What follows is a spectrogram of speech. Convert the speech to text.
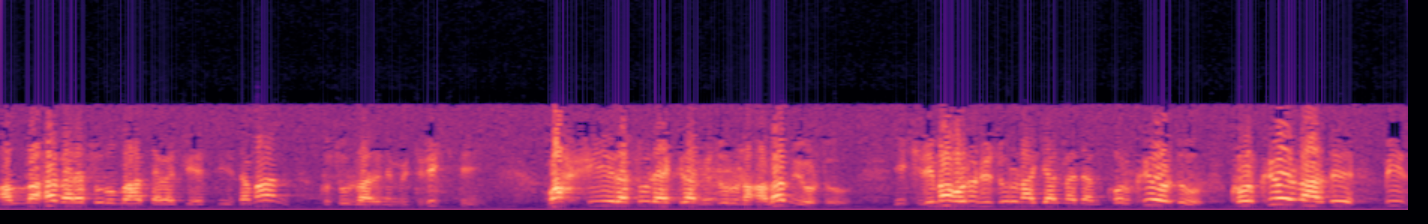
Allah'a ve Resulullah'a teveccüh ettiği zaman kusurlarını müdrikti. Vahşi Resul-i Ekrem huzuruna alamıyordu. İkrime onun huzuruna gelmeden korkuyordu. Korkuyorlardı. Biz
